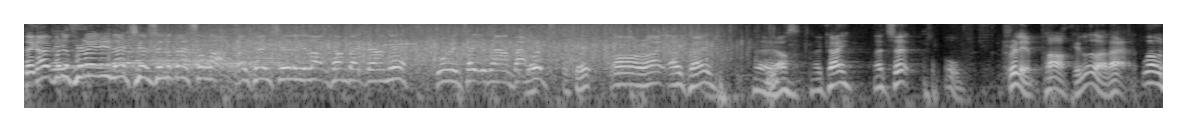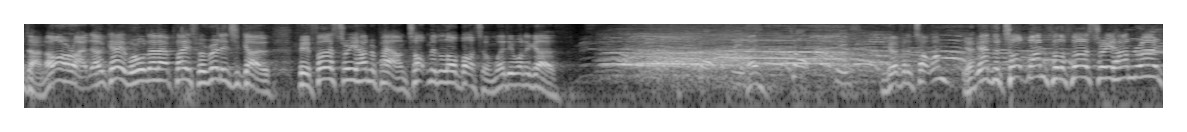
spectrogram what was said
They go for the three. Let's give them the best of luck. OK, Sheila, you'd like to come back down there? You want me to take you round backwards? Okay. All right, OK. There you are. OK, that's it. Oh, brilliant parking. Look at that. Well done. All right, OK, we're all in our place. We're ready to go. For your first £300, top, middle or bottom, where do you want to go? Top, please. You go for the top one? Yeah. Yeah, the top one for the first 300.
